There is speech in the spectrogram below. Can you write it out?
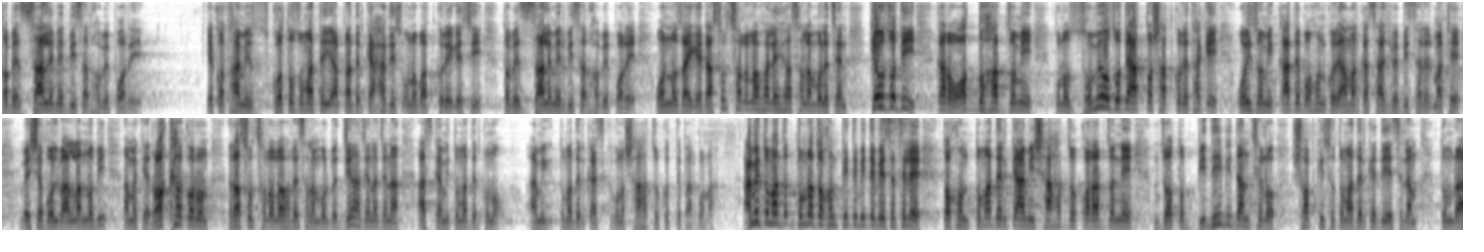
তবে জালেমের বিচার হবে পরে। এ কথা আমি গত জমাতেই আপনাদেরকে হাদিস অনুবাদ করে গেছি, তবে জালেমের বিচার হবে পরে। অন্য জায়গায় রাসুল সাল্লাহ আলহিহাসাল্লাম বলেছেন, কেউ যদি কারও অর্ধ হাত জমি, কোনো জমিও যদি আত্মসাৎ করে থাকে, ওই জমি কাঁধে বহন করে আমার কাছে আসবে বিচারের মাঠে। এসে বলবে আল্লাহ নবী, আমাকে রক্ষা করুন। রাসুল সাল্লাহ সাল্লাম বলবে, জেনা জেনা জেনা, আজকে আমি তোমাদের কোনো, আমি তোমাদের কাছে কোনো সাহায্য করতে পারব না। আমি তোমাদের, তোমরা যখন পৃথিবীতে বেঁচেছিলে, তখন তোমাদেরকে আমি সাহায্য করার জন্যে যত বিধিবিধান ছিল সব কিছু তোমাদেরকে দিয়েছিলাম। তোমরা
